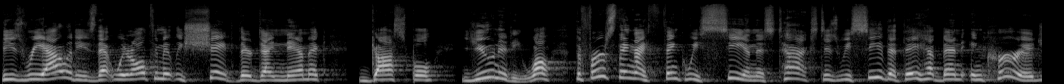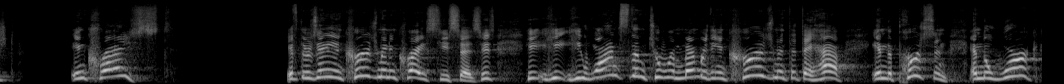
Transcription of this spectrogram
These realities that would ultimately shape their dynamic gospel unity? Well, the first thing I think we see in this text is we see that they have been encouraged in Christ. If there's any encouragement in Christ, he says, he, he, he wants them to remember the encouragement that they have in the person and the work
